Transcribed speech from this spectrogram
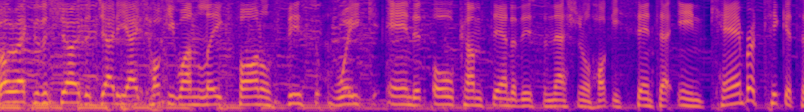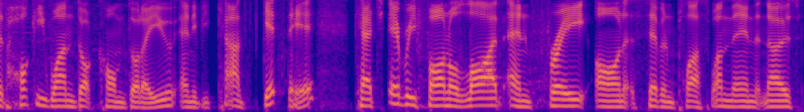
Welcome back to the show, the JDH Hockey One League finals this week, and it all comes down to this the National Hockey Centre in Canberra. Tickets at hockeyone.com.au, and if you can't get there, catch every final live and free on 7 Plus. One man that knows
